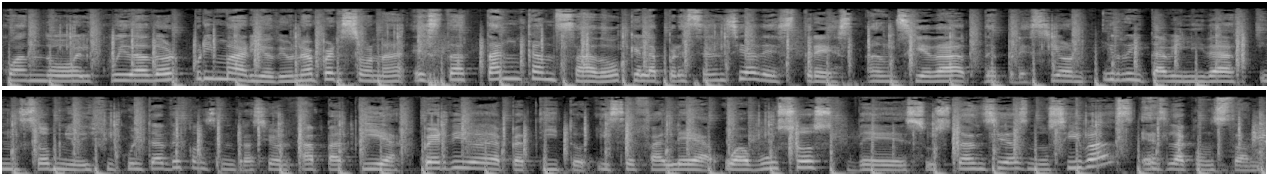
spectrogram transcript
cuando el cuidador primario de una persona está tan cansado que la presencia de estrés, ansiedad, depresión, irritabilidad, insomnio, dificultad de concentración, apatía, pérdida de apetito y cefalea o abusos de sustancias nocivas es la constante.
